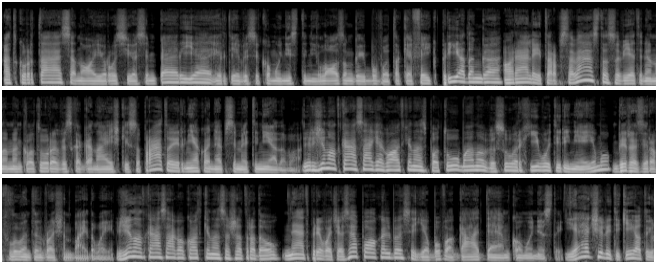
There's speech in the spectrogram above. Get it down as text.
atkurta senoji Rusijos imperija ir tie visi komunistiniai lozungai buvo tokia fake priedanga, o realiai tarp savęs ta sovietinė nomenklatūra viską gana aiškiai suprato ir nieko neapsimetinėdavo. Ir žinot, ką sakė Kotkinas po tų mano visų archyvų tyrinėjimų? Biržas yra fluent in Russian, by the way. Žinot, ką sako Kotkinas, aš atradau? Net privačiose pokalbiuose jie buvo goddamn komunistai. Jie actually tikėjo tai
